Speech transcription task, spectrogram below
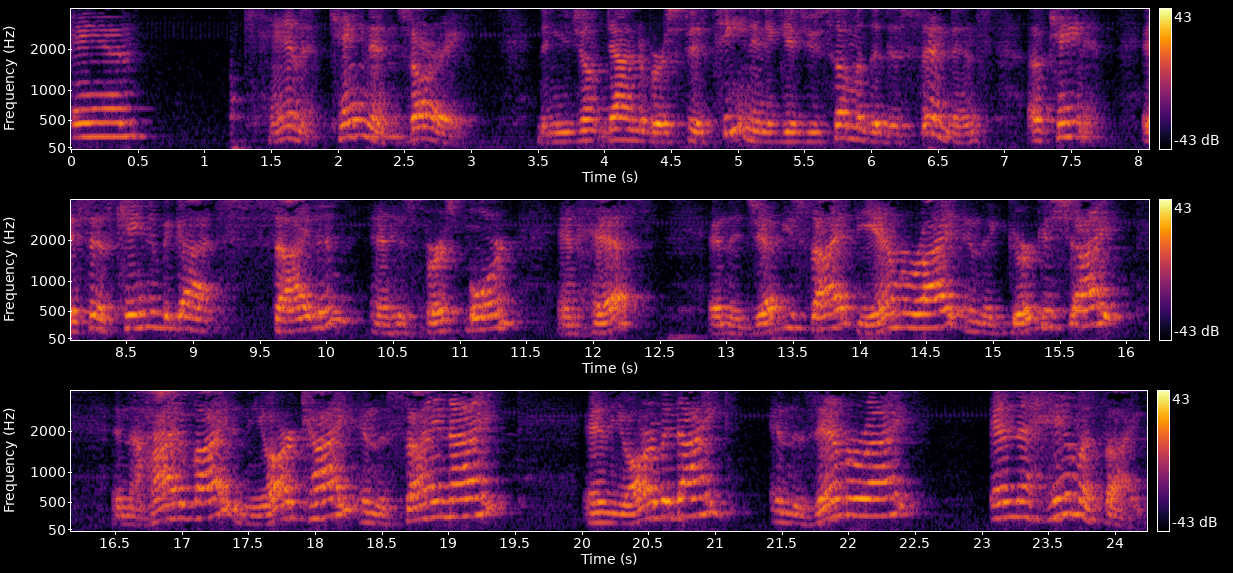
and Canaan. Canaan, sorry. Then you jump down to verse 15 and it gives you some of the descendants of Canaan. It says Canaan begot Sidon and his firstborn, and Heth, and the Jebusite, the Amorite, and the Girgashite, and the Hivite, and the Arkite, and the Sinite, and the Arvadite, and the Zamorite, and the Hamathite.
